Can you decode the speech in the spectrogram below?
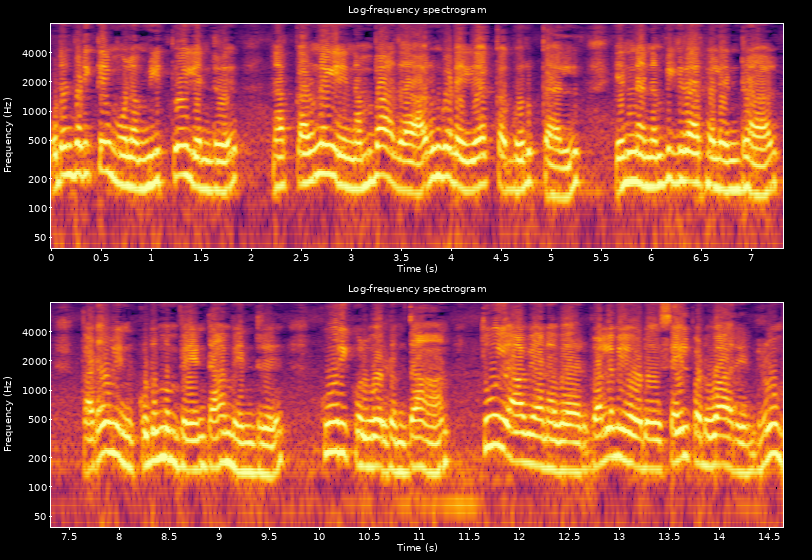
உடன்படிக்கை மூலம் மீட்பு என்று நற்கருணையை நம்பாத அருங்கொடை இயக்க குருக்கள் என்ன நம்புகிறார்கள் என்றால் கடவுளின் குடும்பம் வேண்டாம் என்று கூறிக்கொள்வோரிடம்தான் தூய் ஆவியானவர் வல்லமையோடு செயல்படுவார் என்றும்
